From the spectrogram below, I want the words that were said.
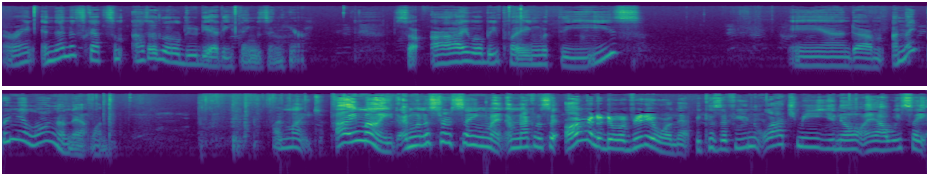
All right, and then it's got some other little doodaddy things in here. So I will be playing with these. And um, I might bring you along on that one. I might. I might. I'm going to start saying might. I'm not going to say, I'm going to do a video on that. Because if you watch me, you know I always say,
